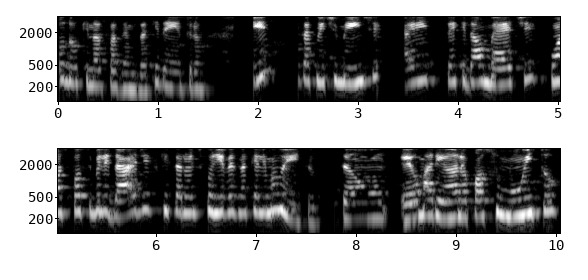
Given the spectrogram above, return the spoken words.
tudo o que nós fazemos aqui dentro. E, consequentemente, ter que dar um match com as possibilidades que serão disponíveis naquele momento. Então, eu, Mariana, eu posso muito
